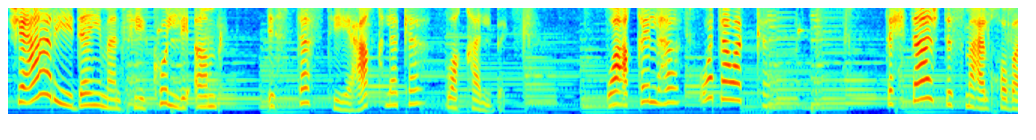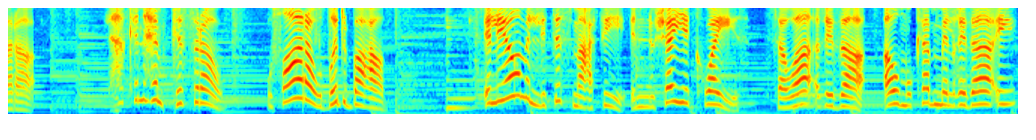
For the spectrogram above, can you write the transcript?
شعاري دايما في كل أمر استفتي عقلك وقلبك واعقلها وتوكل. تحتاج تسمع الخبراء. لكنهم كثروا وصاروا ضد بعض. اليوم اللي تسمع فيه إنه شيء كويس سواء غذاء أو مكمل غذائي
